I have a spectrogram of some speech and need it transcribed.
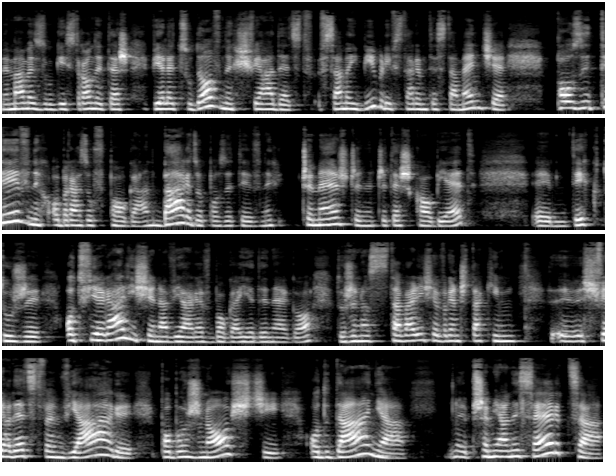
My mamy z drugiej strony też wiele cudownych świadectw w samej Biblii, w Starym Testamencie, pozytywnych obrazów pogan, bardzo pozytywnych, czy mężczyzn, czy też kobiet, tych, którzy otwierali się na wiarę w Boga jedynego, którzy no, stawali się wręcz takim y, świadectwem wiary, pobożności, oddania, y, przemiany serca,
